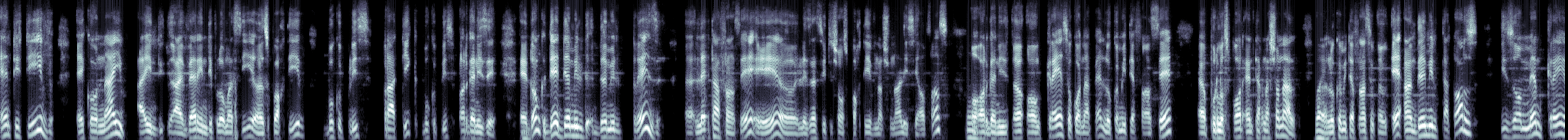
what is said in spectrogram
intuitive et qu'on aille à vers une diplomatie euh, sportive beaucoup plus pratique, beaucoup plus organisée. Et mmh. donc, dès 2013, euh, l'État français et euh, les institutions sportives nationales ici en France mmh. ont, organisé, euh, ont créé ce qu'on appelle le comité français pour le sport international. Le comité français. Et en 2014, ils ont même créé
